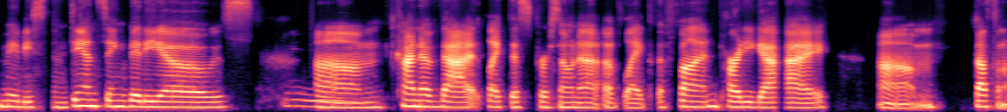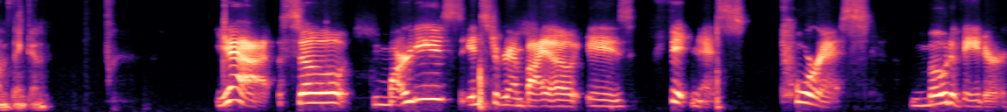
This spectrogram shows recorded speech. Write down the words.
maybe some dancing videos, Mm, um, kind of that like this persona of like the fun party guy. Um, that's what I'm thinking. yeah. So Marty's Instagram bio is fitness, Taurus, motivator,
